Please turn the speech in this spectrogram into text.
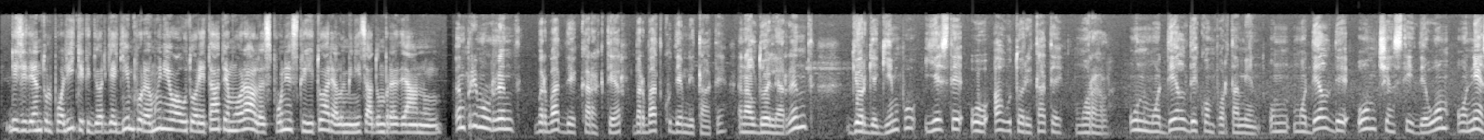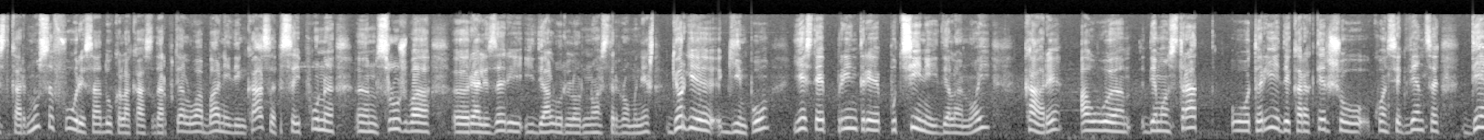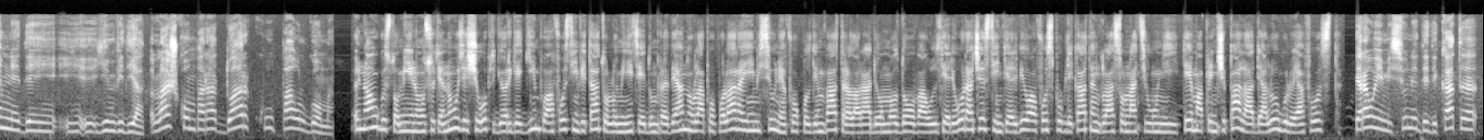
Dizidentul politic Gheorghe Gimpu rămâne o autoritate morală, spune scriitoarea Luminița Dumbrăveanu. În primul rând, bărbat de caracter, bărbat cu demnitate. În al doilea rând, Gheorghe Gimpu este o autoritate morală un model de comportament, un model de om cinstit, de om onest, care nu să fure să aducă la casă, dar putea lua banii din casă, să-i pună în slujba uh, realizării idealurilor noastre românești. Gheorghe Gimpu este printre puținii de la noi care au uh, demonstrat o tărie de caracter și o consecvență demne de invidiat. L-aș compara doar cu Paul Goma. În august 1998, Gheorghe Gimpu a fost invitatul Luminiței Dumbrăveanu la populara emisiune Focul din Vatră la Radio Moldova. Ulterior, acest interviu a fost publicat în Glasul Națiunii. Tema principală a dialogului a fost era o emisiune dedicată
